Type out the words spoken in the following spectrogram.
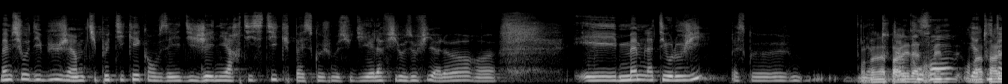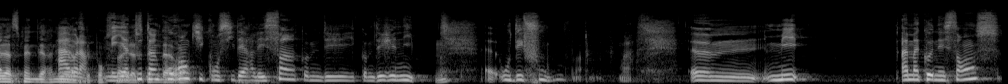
Même si au début j'ai un petit peu tiqué quand vous avez dit génie artistique, parce que je me suis dit, et la philosophie alors euh, Et même la théologie, parce que on en a parlé, la semaine, on a parlé la semaine dernière. Ah, Mais il y a tout un courant qui considère les saints comme des, comme des génies hmm. euh, ou des fous. Euh, mais à ma connaissance,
